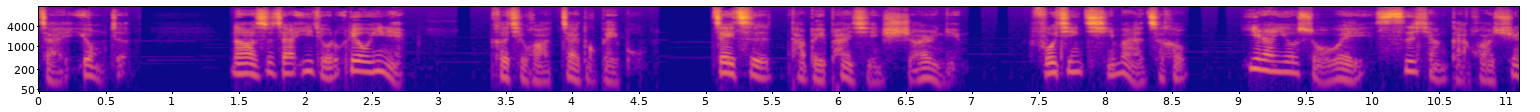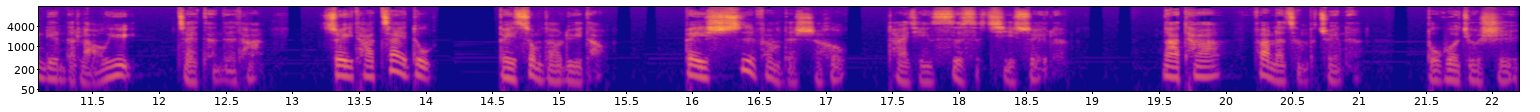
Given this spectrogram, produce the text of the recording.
在用着。那是在一九六一年，柯其华再度被捕，这次他被判刑十二年，服刑期满了之后，依然有所谓思想感化训练的牢狱在等着他，所以他再度被送到绿岛。被释放的时候，他已经四十七岁了。那他犯了什么罪呢？不过就是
